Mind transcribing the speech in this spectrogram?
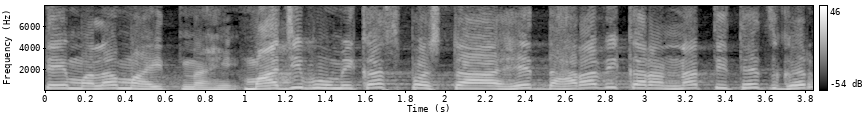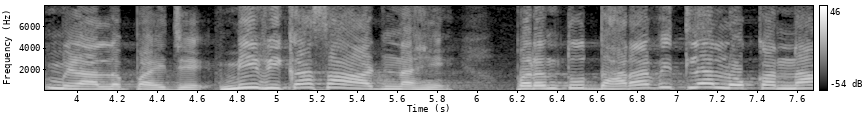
ते मला माहीत नाही. माझी भूमिका स्पष्ट आहे. धारावीकरांना तिथेच घर मिळालं पाहिजे. मी विकासाआड नाही. परंतु धारावीतल्या लोकांना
